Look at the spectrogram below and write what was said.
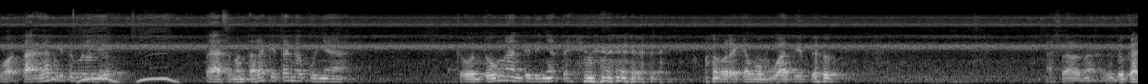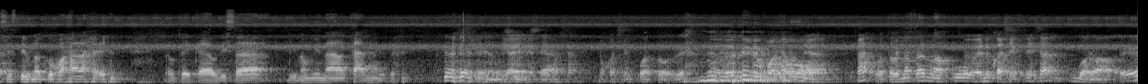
kuota kan gitu berarti. Nah sementara kita nggak punya keuntungan tidinya teh. Mereka membuat itu. Asal nah itu kan sistem kumaha. Lah sampai ka bisa dinominalkan gitu. Ya, NFT masa nu kasep foto deh. Foto. Ya. Hah? fotonya kan laku. Nu kasep teh sa? bara eh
